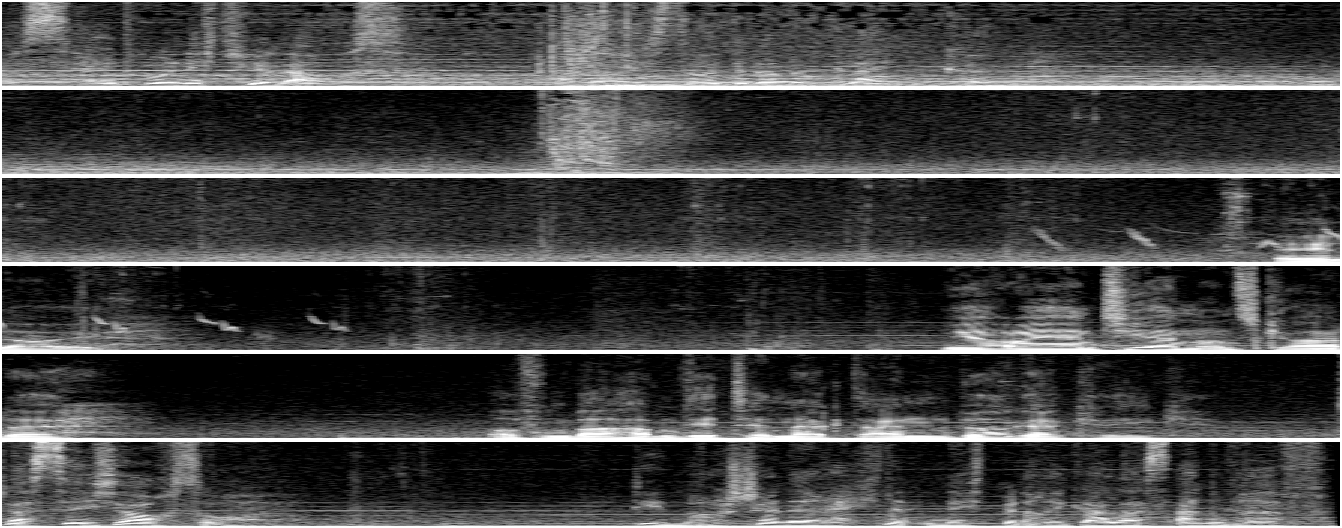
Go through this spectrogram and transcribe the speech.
Das hält wohl nicht viel aus. Aber ich sollte damit gleiten können. Aloy. Wir orientieren uns gerade. Offenbar haben die Tenakt einen Bürgerkrieg. Das sehe ich auch so. Die Marschälle rechneten nicht mit Regalas Angriff.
